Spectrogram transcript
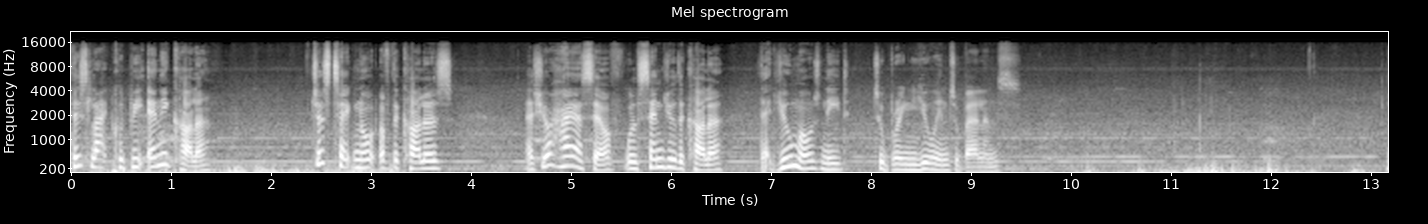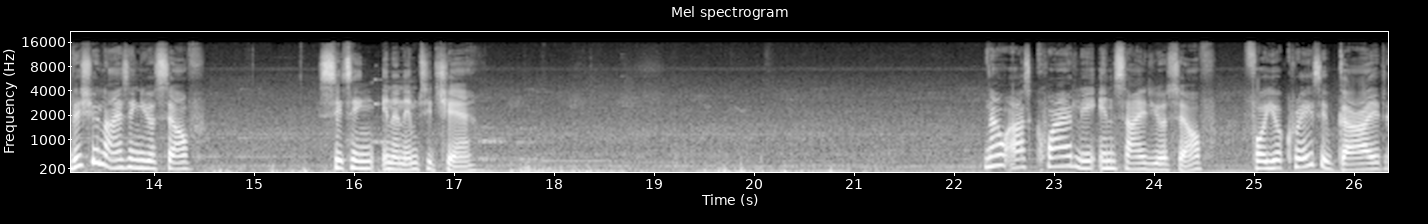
This light could be any color. Just take note of the colors as your higher self will send you the color that you most need to bring you into balance. Visualizing yourself sitting in an empty chair. Now ask quietly inside yourself for your creative guide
